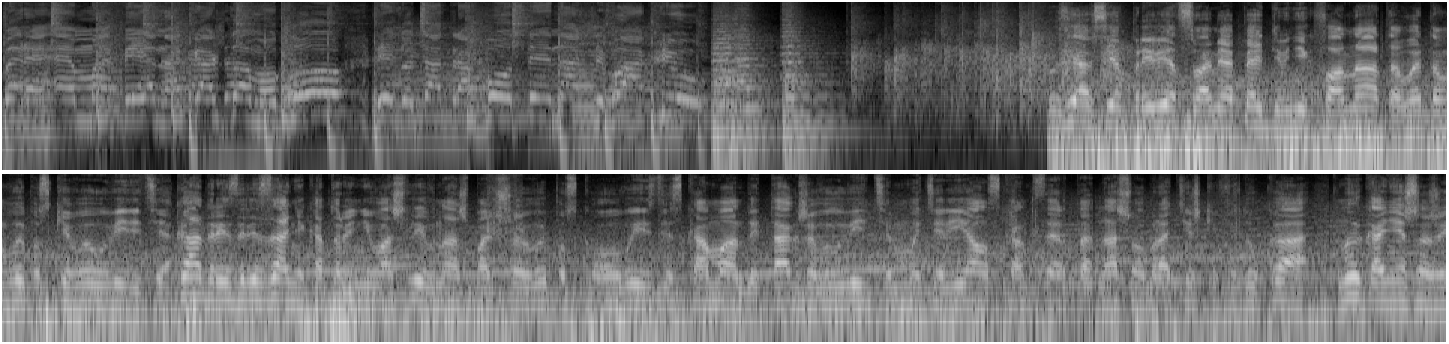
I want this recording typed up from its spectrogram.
БРМ мафия на каждом углу Результат работы нашего крю Друзья, всем привет! С вами опять Дневник Фаната. В этом выпуске вы увидите кадры из Рязани, которые не вошли в наш большой выпуск о выезде с командой. Также вы увидите материал с концерта нашего братишки Федука. Ну и, конечно же,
